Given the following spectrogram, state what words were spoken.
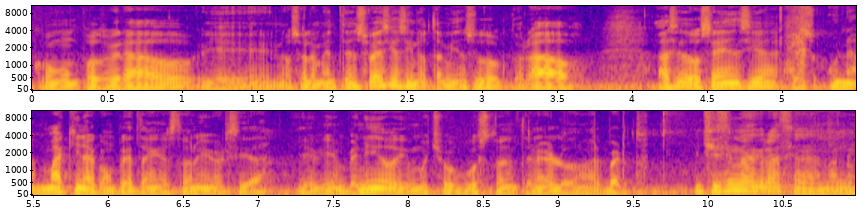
con un posgrado eh, no solamente en Suecia, sino también su doctorado. Hace docencia, es una máquina completa en esta universidad. bienvenido y mucho gusto en tenerlo, don Alberto. Muchísimas gracias, hermano.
